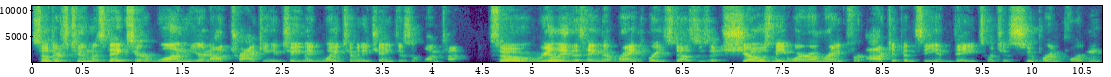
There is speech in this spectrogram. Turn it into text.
So there's two mistakes here. One, you're not tracking, and two, you made way too many changes at one time. So really, the thing that Rank Breeze does is it shows me where I'm ranked for occupancy and dates, which is super important.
